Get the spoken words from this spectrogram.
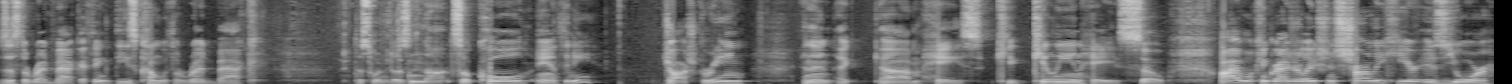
Is this the red back? I think these come with a red back. This one does not. So Cole, Anthony, Josh Green, and then a um, Hayes, K Killian Hayes. So, all right, well, congratulations, Charlie. Here is your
